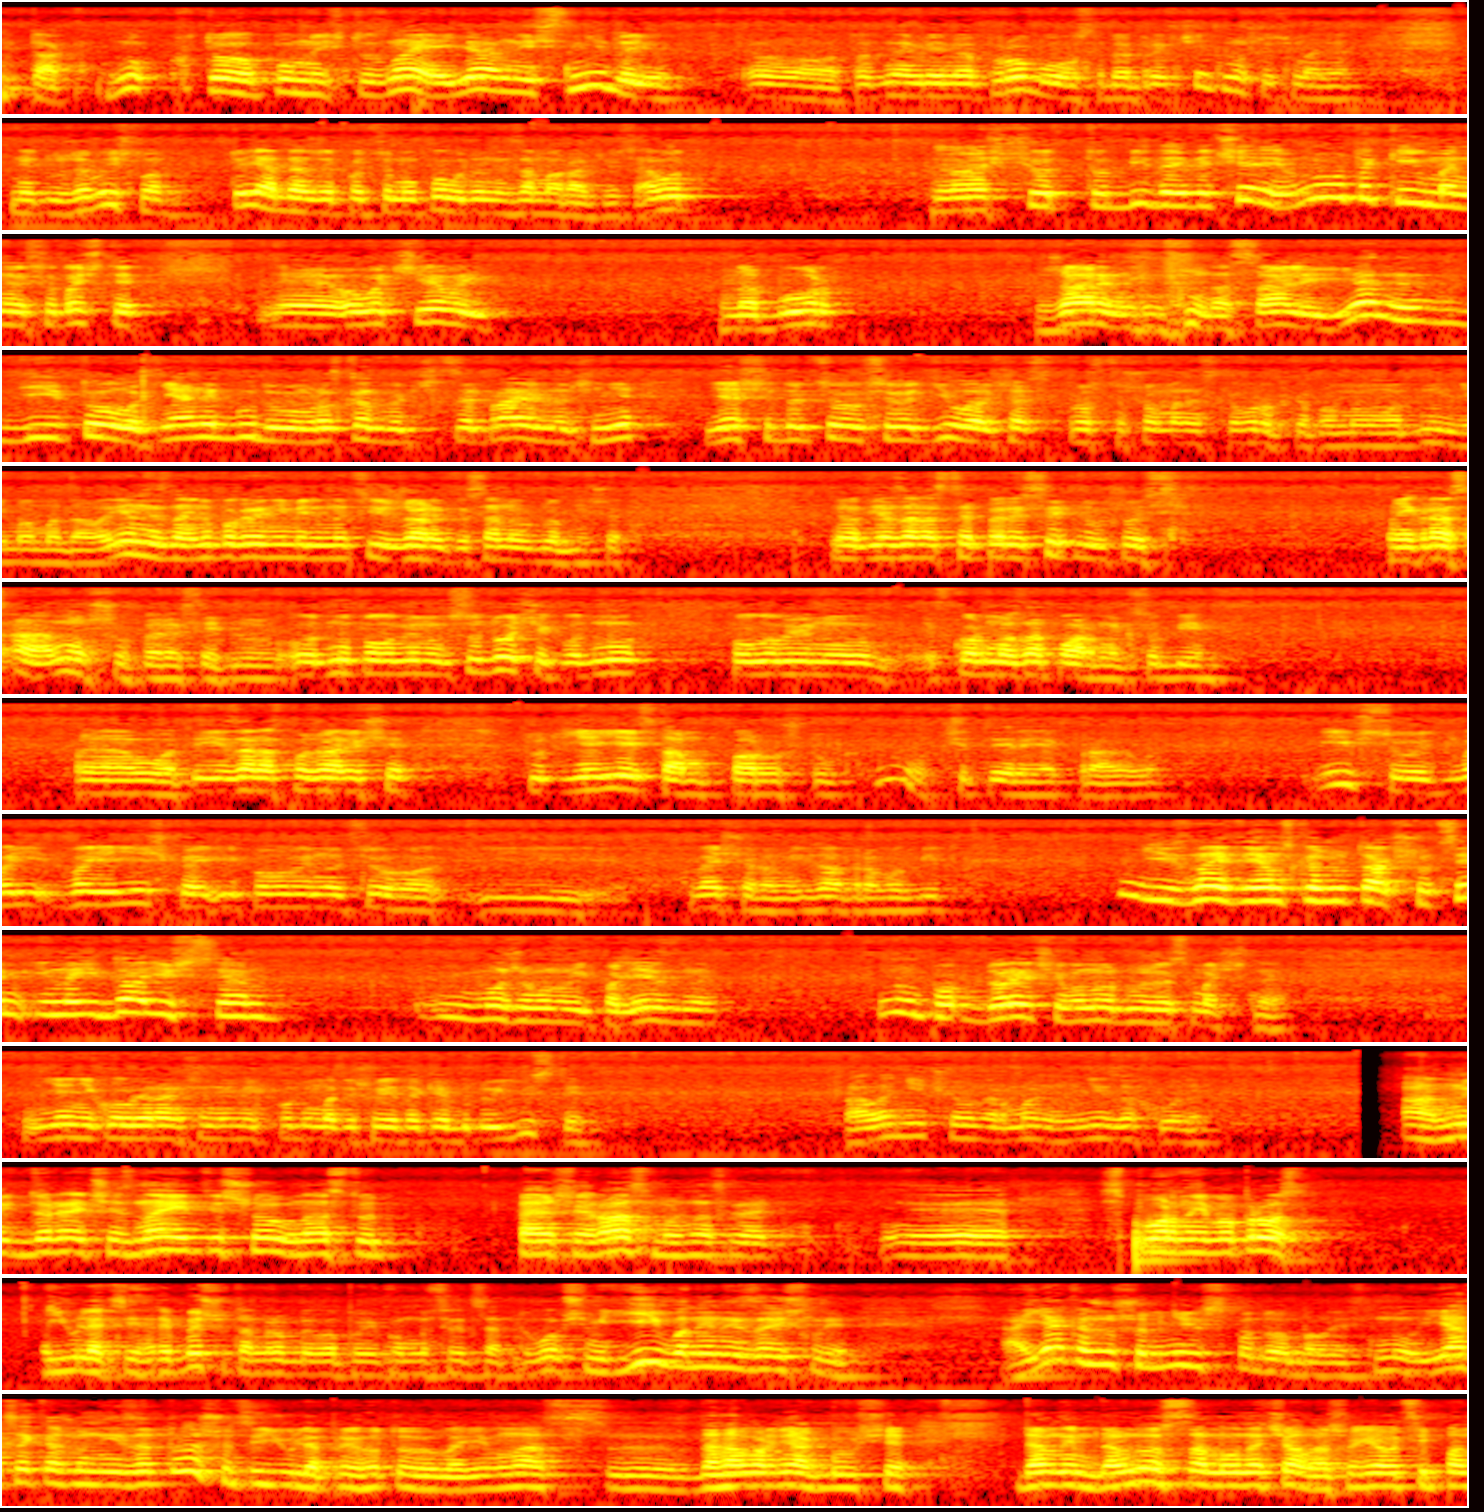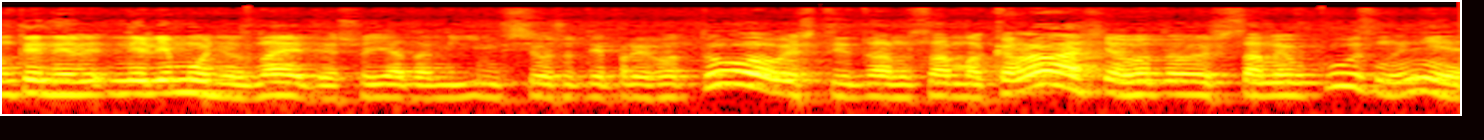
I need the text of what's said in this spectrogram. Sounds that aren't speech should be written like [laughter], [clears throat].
[clears throat] Так, ну хто помнить, хто знає, я не снідаю. От, одне время пробував себе привчити, ну щось в мене не дуже вийшло, то я навіть по цьому поводу не заморачуюся. А от на що обіда і вечері, ну такий в мене, ось, бачите, е, овочевий набор. Жарений [laughs] на салі. Я не дієтолог, я не буду вам розказувати, чи це правильно, чи ні. Я ще до цього всього діла, зараз просто що в мене сковородка, по-моєму, одну мені мама дала. Я не знаю, ну по крайній мірі на цій жарити саме удобніше. От я зараз це пересиплю в щось. Якраз, а, ну що пересиплю. Одну половину в судочок, одну половину в кормозапарник собі. Е, От. І зараз пожарю ще тут яєць там пару штук, ну, 4, як правило. І все, два, два яєчка і половину цього і вечором, і завтра в обід. І знаєте, я вам скажу так, що цим і наїдаєшся, може воно і полезне. Ну, по, до речі, воно дуже смачне. Я ніколи раніше не міг подумати, що я таке буду їсти. Але нічого, нормально, мені заходить. А, ну і до речі, знаєте що? У нас тут перший раз, можна сказати, е, спорний вопрос. Юля ці гриби, що там робила по якомусь рецепту. В общем, їй вони не зайшли. А я кажу, що мені сподобались. Ну, я це кажу не за те, що це Юля приготувала, і у нас е, договорняк був ще давним-давно з самого початку, що я оці понти не, не лімоню, знаєте, що я там їм все, що ти приготовиш, ти там сама краща, готовиш саме вкусно. Ні.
